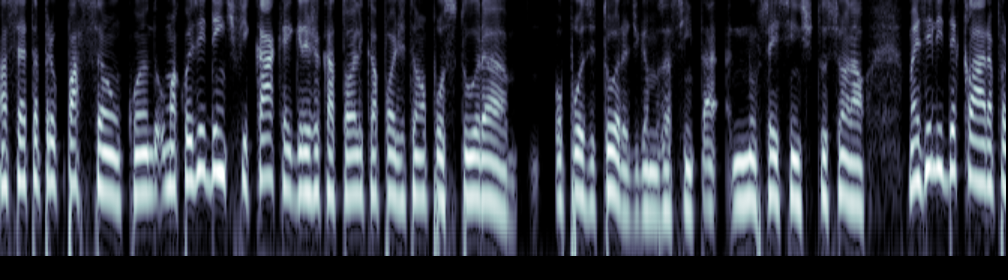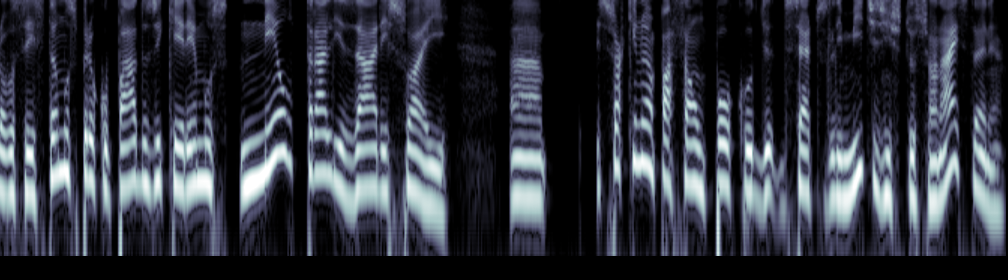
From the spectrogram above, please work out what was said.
uma certa preocupação quando uma coisa é identificar que a Igreja Católica pode ter uma postura opositora, digamos assim, tá? não sei se institucional, mas ele declara para você: estamos preocupados e queremos neutralizar isso aí. Uh, isso aqui não é passar um pouco de, de certos limites institucionais, Tânia?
